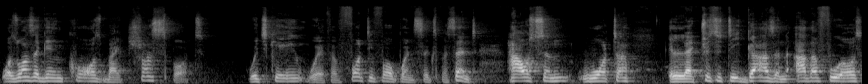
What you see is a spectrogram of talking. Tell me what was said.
was once again caused by transport, which came with a 44.6%. Housing, water, electricity, gas, and other fuels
